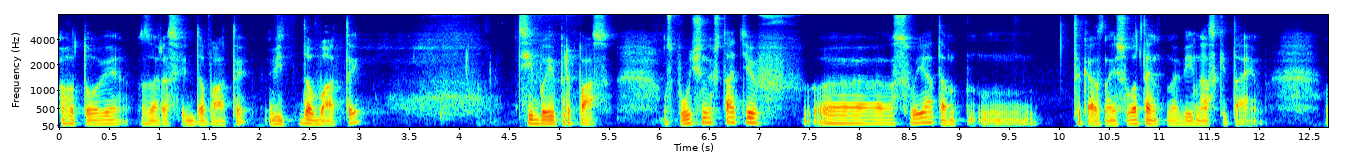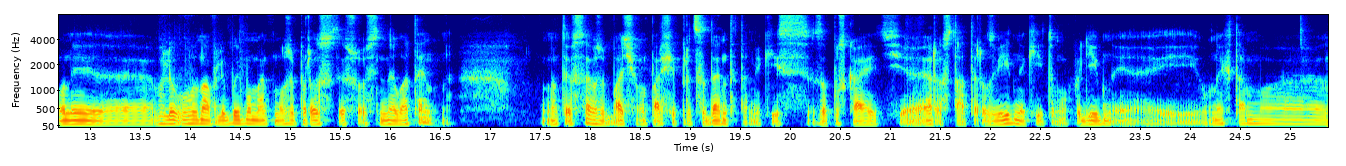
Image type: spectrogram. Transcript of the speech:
готові зараз віддавати, віддавати ці боєприпаси? У Сполучених Штатів е, своя там така, знаєш, латентна війна з Китаєм. Вони, е, вона в будь-який момент може перерости щось нелатентне. От і все вже бачимо перші прецеденти, там якісь запускають е, аеростати, розвідники і тому подібне. І у них там е,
